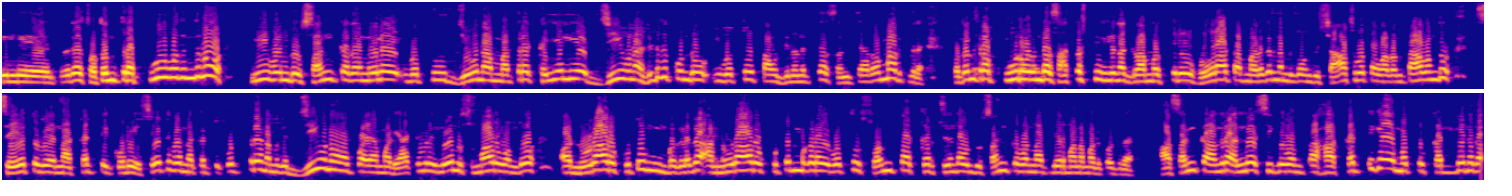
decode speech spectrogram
ಇಲ್ಲಿ ಅಂತಂದ್ರೆ ಸ್ವತಂತ್ರ ಪೂರ್ವದಿಂದಲೂ ಈ ಒಂದು ಸಂಕದ ಮೇಲೆ ಇವತ್ತು ಜೀವನ ಮಾತ್ರ ಕೈಯಲ್ಲಿಯೇ ಜೀವನ ಹಿಡಿದುಕೊಂಡು ಇವತ್ತು ತಾವು ದಿನನಿತ್ಯ ಸಂಚಾರ ಮಾಡ್ತಿದ್ದಾರೆ. ಸ್ವತಂತ್ರ ಪೂರ್ವದಿಂದ ಸಾಕಷ್ಟು ಇಲ್ಲಿನ ಗ್ರಾಮಸ್ಥರು ಹೋರಾಟ ಮಾಡಿದ್ರೆ ನಮಗೆ ಒಂದು ಶಾಶ್ವತವಾದಂತಹ ಒಂದು ಸೇತುವೆಯನ್ನ ಕಟ್ಟಿ ಕೊಡಿ ಸೇತುವೆಯನ್ನ ಕಟ್ಟಿ ಕೊಟ್ರೆ ನಮಗೆ ಜೀವನೋಪಾಯ ಮಾಡಿ. ಯಾಕಂದ್ರೆ ಇಲ್ಲೇನು ಸುಮಾರು ಒಂದು, ಆ ನೂರಾರು ಕುಟುಂಬಗಳಿವೆ. ಆ ನೂರಾರು ಕುಟುಂಬಗಳ ಇವತ್ತು ಸ್ವಂತ ಖರ್ಚಿನಿಂದ ಒಂದು ಸಂಕವನ್ನ ನಿರ್ಮಾಣ ಮಾಡಿಕೊಟ್ರೆ. ಆ ಸಂಕ ಅಂದ್ರೆ ಅಲ್ಲೇ ಸಿಗುವಂತಹ ಕಟ್ಟಿಗೆ ಮತ್ತು ಕಬ್ಬಿಣದ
